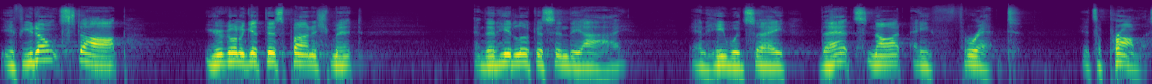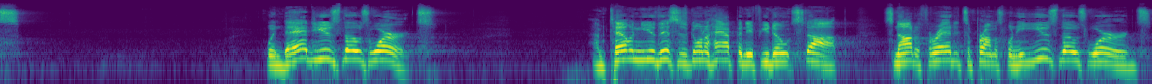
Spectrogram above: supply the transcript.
if you don't stop, you're going to get this punishment. And then he'd look us in the eye and he would say, that's not a threat, it's a promise. When dad used those words, I'm telling you this is going to happen if you don't stop. It's not a threat, it's a promise. When he used those words,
